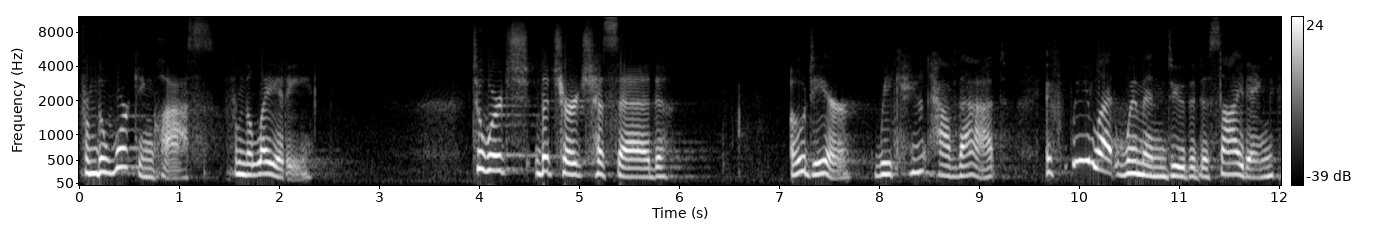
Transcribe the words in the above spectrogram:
from the working class, from the laity. To which the church has said, Oh dear, we can't have that. If we let women do the deciding,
